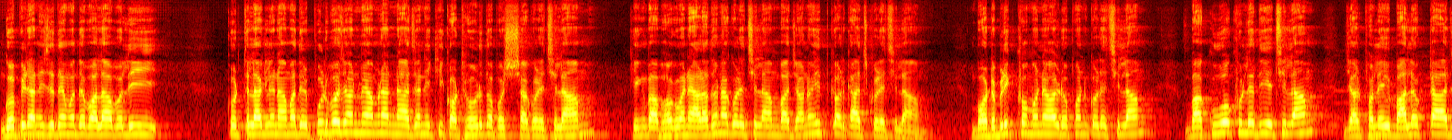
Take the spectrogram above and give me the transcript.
গোপীরা নিজেদের মধ্যে বলা বলি করতে লাগলেন। আমাদের পূর্বজন্মে আমরা না জানি কি কঠোর তপস্যা করেছিলাম, কিংবা ভগবানের আরাধনা করেছিলাম, বা জনহিতকর কাজ করেছিলাম, বটবৃক্ষ মনে হয় রোপণ করেছিলাম, বা কুয়ো খুলে দিয়েছিলাম, যার ফলে এই বালকটা আজ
